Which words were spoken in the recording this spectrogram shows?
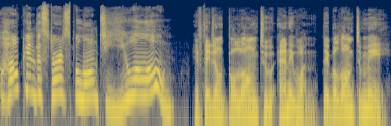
How can the stars belong to you alone? If they don't belong to anyone, they belong to me.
